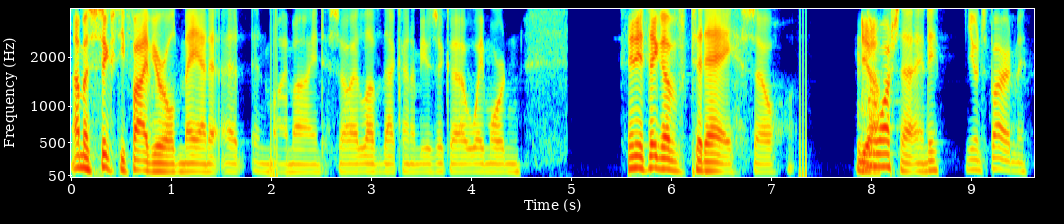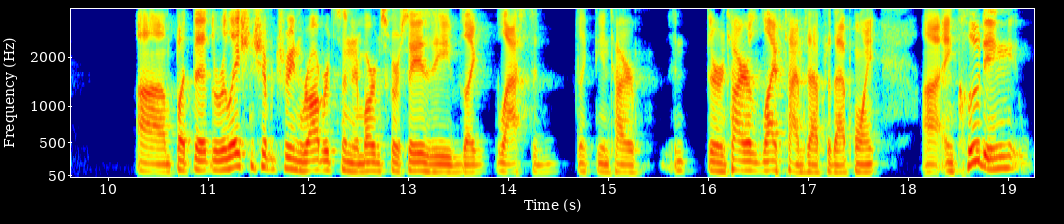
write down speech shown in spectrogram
I'm a 65 year old man at, at, in my mind, so I love that kind of music uh, way more than anything of today. So I'm Yeah. watch that, Andy. You inspired me. Um, but the, the relationship between Robertson and Martin Scorsese like lasted like the entire their entire lifetimes after that point, uh, including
